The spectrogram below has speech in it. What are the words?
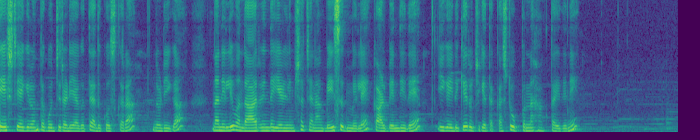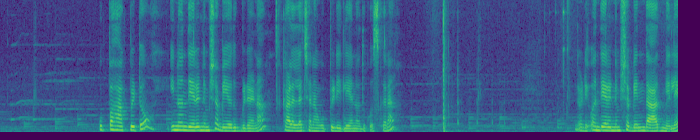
ಟೇಸ್ಟಿಯಾಗಿರುವಂಥ ಗೊಜ್ಜು ರೆಡಿ ಆಗುತ್ತೆ. ಅದಕ್ಕೋಸ್ಕರ ನೋಡಿ ಈಗ, ನಾನಿಲ್ಲಿ ಒಂದು ಆರರಿಂದ ಏಳು ನಿಮಿಷ ಚೆನ್ನಾಗಿ ಬೇಯಿಸಿದ ಮೇಲೆ ಕಾಳು ಬೆಂದಿದೆ. ಈಗ ಇದಕ್ಕೆ ರುಚಿಗೆ ತಕ್ಕಷ್ಟು ಉಪ್ಪನ್ನು ಹಾಕ್ತಾ ಇದ್ದೀನಿ. ಉಪ್ಪು ಹಾಕಿಬಿಟ್ಟು ಇನ್ನೊಂದು ಎರಡು ನಿಮಿಷ ಬೇಯೋದಕ್ಕೆ ಬಿಡೋಣ. ಕಾಳೆಲ್ಲ ಚೆನ್ನಾಗಿ ಉಪ್ಪಿಡಿಲಿ ಅನ್ನೋದಕ್ಕೋಸ್ಕರ. ನೋಡಿ, ಒಂದೆರಡು ನಿಮಿಷ ಬೆಂದಾದಮೇಲೆ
